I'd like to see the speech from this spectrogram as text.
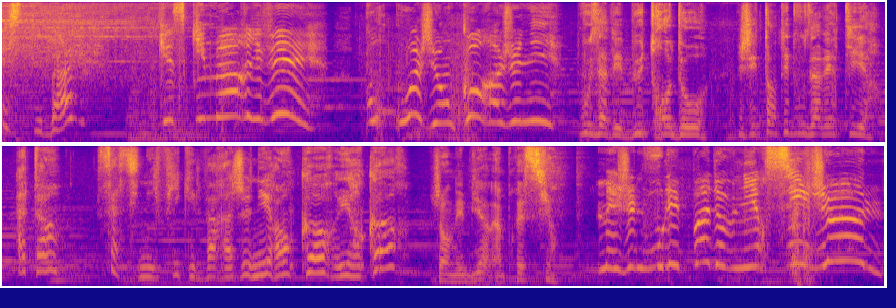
Esteban Qu'est-ce qui m'est arrivé? Pourquoi j'ai encore rajeuni? Vous avez bu trop d'eau. J'ai tenté de vous avertir. Attends, ça signifie qu'il va rajeunir encore et encore? J'en ai bien l'impression. Mais je ne voulais pas devenir si jeune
